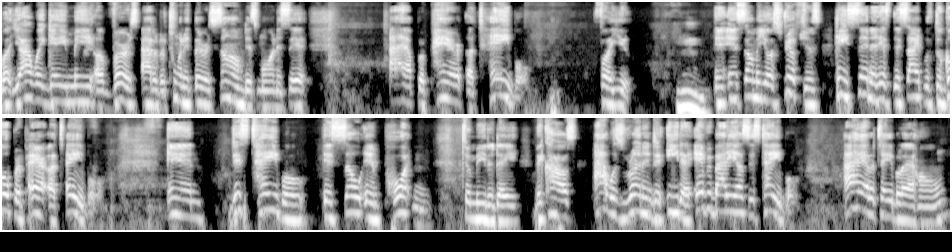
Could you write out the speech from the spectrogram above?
But Yahweh gave me a verse out of the 23rd Psalm this morning said, I have prepared a table for you. Mm. In, in some of your scriptures, he's sending his disciples to go prepare a table. And this table is so important to me today because I was running to eat at everybody else's table. I had a table at home.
